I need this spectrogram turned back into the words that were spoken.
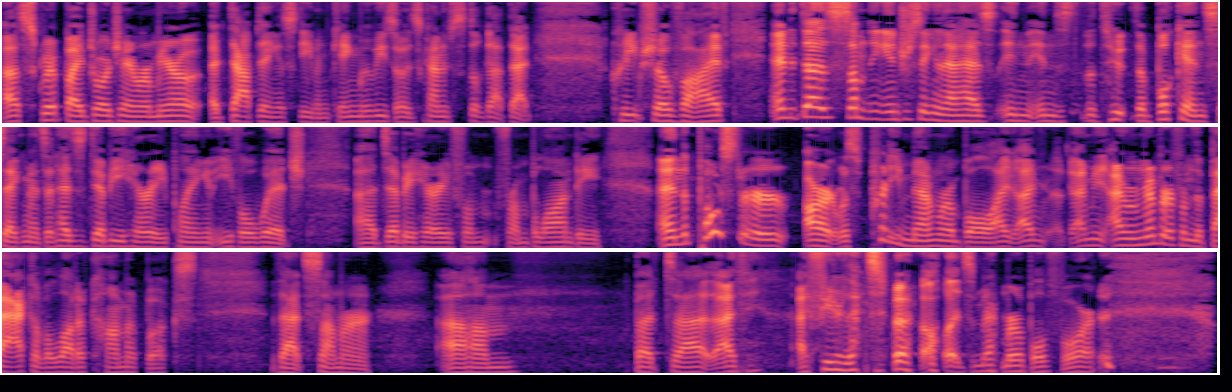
a script by George A. Romero adapting a Stephen King movie, so it's kind of still got that Creepshow vibe, and it does something interesting in that has in in the two, the bookend segments. It has Debbie Harry playing an evil witch, uh, Debbie Harry from from Blondie, and the poster art was pretty memorable. I I, I mean I remember from the back of a lot of comic books that summer, um, but uh, I I fear that's about all it's memorable for.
